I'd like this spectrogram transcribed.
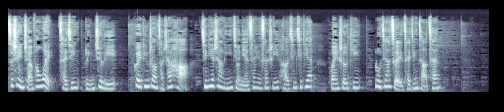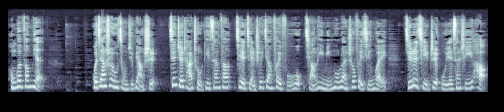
资讯全方位，财经零距离。各位听众，早上好！今天是二零一九年三月三十一号，星期天。欢迎收听陆家嘴财经早餐。宏观方面，国家税务总局表示，坚决查处第三方借减税降费服务巧立名目乱收费行为。即日起至五月三十一号，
